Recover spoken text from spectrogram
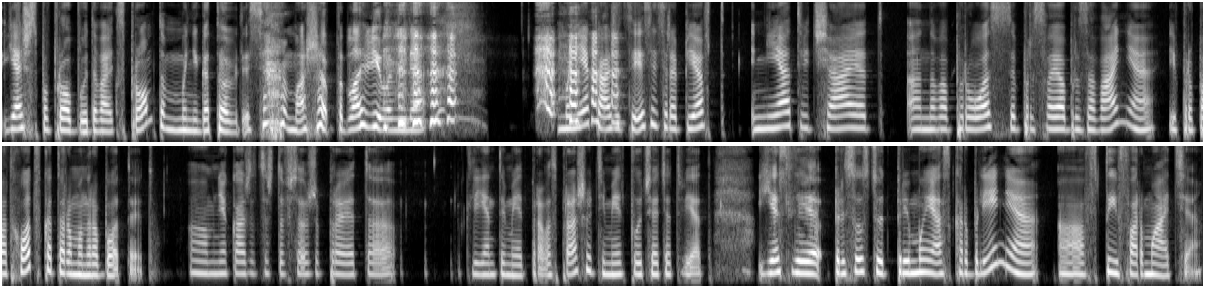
я сейчас попробую, давай экспромтом, мы не готовились. Маша подловила меня. Мне кажется, если терапевт не отвечает на вопросы про свое образование и про подход, в котором он работает. А, мне кажется, что все же про это клиент имеет право спрашивать, имеет получать ответ. Если присутствуют прямые оскорбления а, в ты формате,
